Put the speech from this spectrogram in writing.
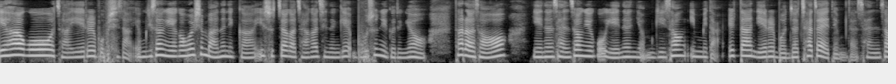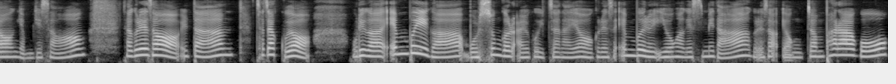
얘하고 자, 얘를 봅시다. 염기성 얘가 훨씬 많으니까 이 숫자가 작아지는 게 모순이거든요. 따라서 얘는 산성이고 얘는 염기성입니다. 일단 얘를 먼저 찾아야 됩니다. 산성, 염기성. 자, 그래서 일단 찾았고요. 우리가 MV가 몰수인 걸 알고 있잖아요. 그래서 MV를 이용하겠습니다. 그래서 0.8하고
